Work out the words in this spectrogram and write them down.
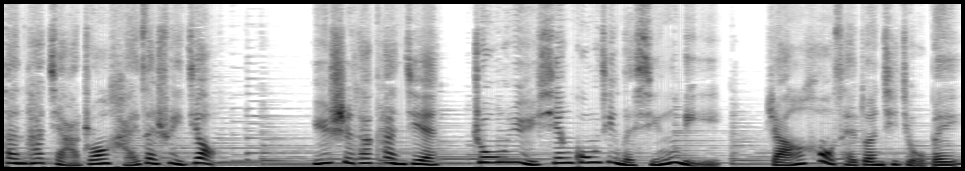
但他假装还在睡觉。于是他看见钟毓先恭敬地行礼，然后才端起酒杯，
